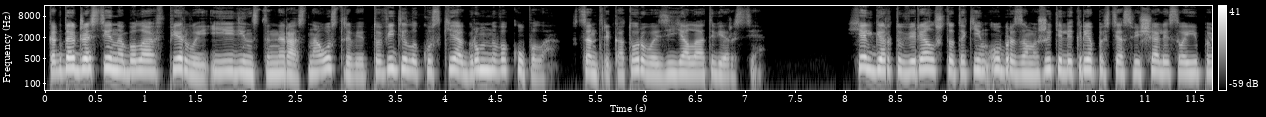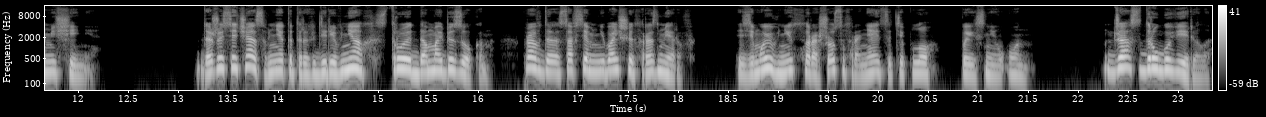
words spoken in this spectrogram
Когда Джастина была в первый и единственный раз на острове, то видела куски огромного купола, в центре которого зияло отверстие. Хельгерт уверял, что таким образом жители крепости освещали свои помещения. Даже сейчас в некоторых деревнях строят дома без окон, правда, совсем небольших размеров. Зимой в них хорошо сохраняется тепло, пояснил он. Джаз другу верила,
